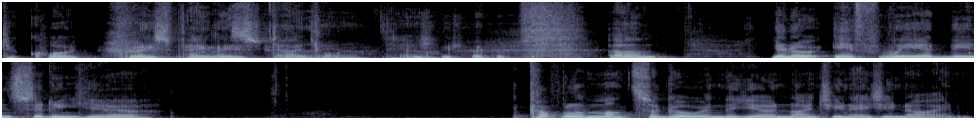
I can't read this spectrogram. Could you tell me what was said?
to quote Grace Paley's title. Yeah, yeah. um, you know, if we had been sitting here a couple of months ago in the year 1989,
